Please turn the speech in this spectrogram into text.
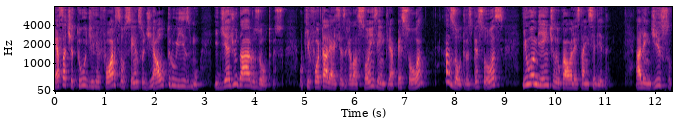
Essa atitude reforça o senso de altruísmo e de ajudar os outros, o que fortalece as relações entre a pessoa, as outras pessoas e o ambiente no qual ela está inserida. Além disso,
